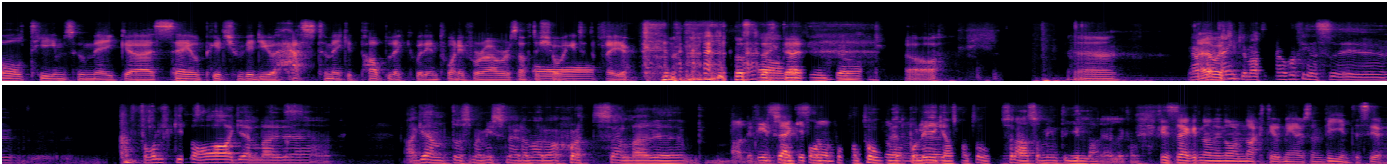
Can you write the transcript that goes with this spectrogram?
all teams who make a sale pitch video has to make it public within 24 hours after showing it to the player. Ja, det varit. ja. Eh, Jag Nej, kan tänka mig att det kanske finns eh, folk i lag eller eh, agenter som är missnöjda med hur det har skötts eller eh, ja, det finns liksom säkert folk någon, på kontoret någon, på ligans kontor sådär, som inte gillar det. Liksom. finns säkert någon enorm nackdel med det som vi inte ser.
